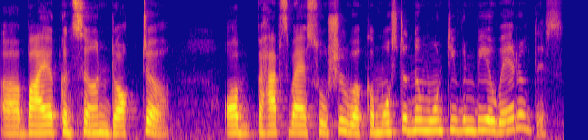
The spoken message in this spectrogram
uh, by a concerned doctor or perhaps by a social worker, most of them won't even be aware of this.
